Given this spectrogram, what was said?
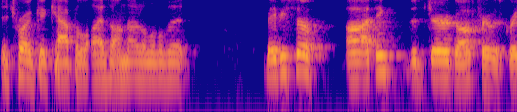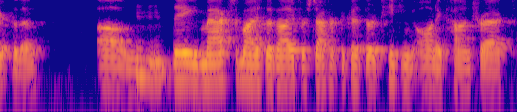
Detroit could capitalize on that a little bit. Maybe so. Uh, I think the Jared Goff trade was great for them. Um, mm-hmm. They maximize the value for Stafford because they're taking on a contract.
